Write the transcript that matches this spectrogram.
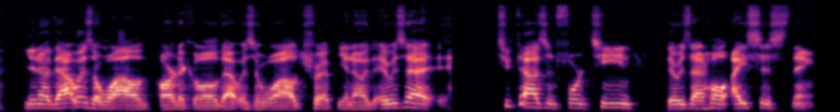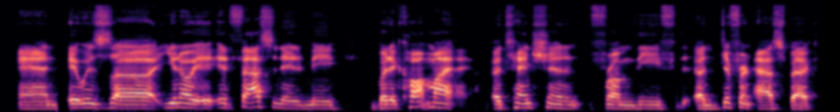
you know, that was a wild article. That was a wild trip. You know, it was at 2014. There was that whole ISIS thing, and it was, uh, you know, it, it fascinated me, but it caught my attention from the a different aspect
